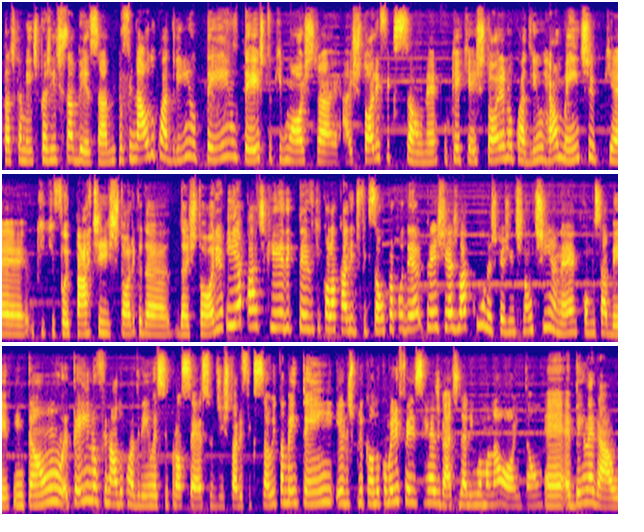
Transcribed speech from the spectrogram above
praticamente pra gente saber, sabe? No final do quadrinho tem um texto que mostra a história e ficção, né? O que, que é história no quadrinho, realmente, que é o que, que foi parte histórica da, da história, e a parte que ele teve que colocar ali de ficção para poder preencher as lacunas que a gente não tinha, né? Como saber. Então, tem no final do quadrinho esse processo de história e ficção, e também tem ele explicando como ele fez esse resgate da língua Manaó. Então, é, é bem legal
